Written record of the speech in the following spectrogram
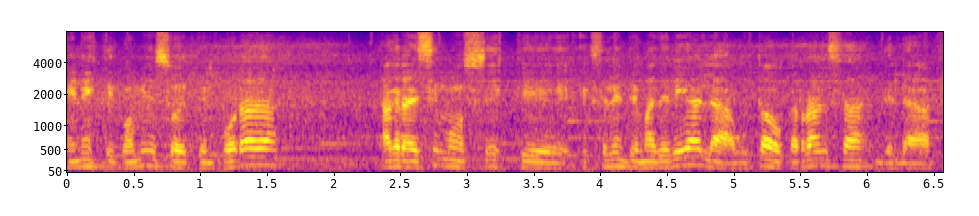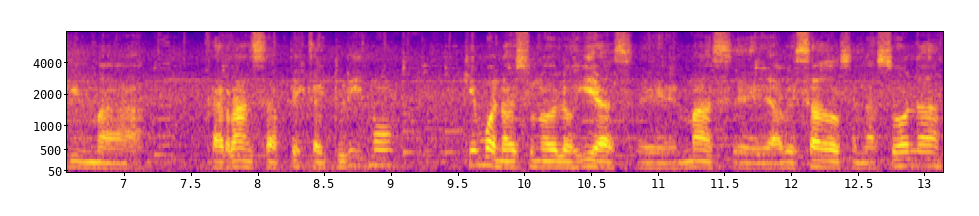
En este comienzo de temporada agradecemos este excelente material a Gustavo Carranza de la firma Carranza Pesca y Turismo, quien bueno es uno de los guías eh, más eh, avesados en la zona,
